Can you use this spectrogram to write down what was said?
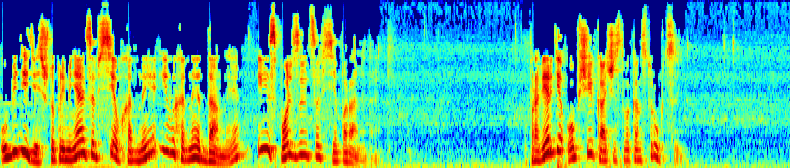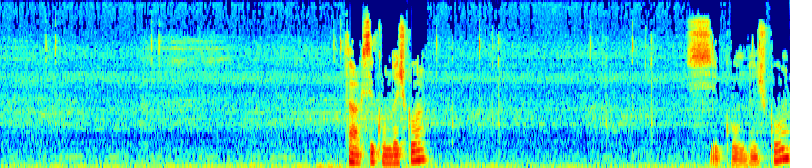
Убедитесь, что применяются все входные и выходные данные и используются все параметры. Проверьте общее качество конструкции. Так, секундочку. Секундочку.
